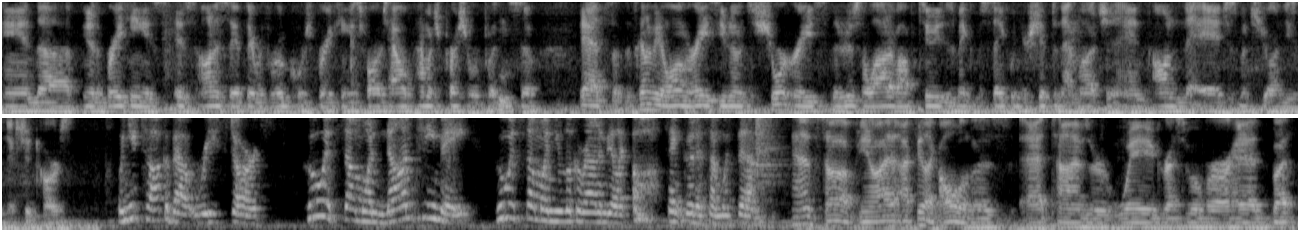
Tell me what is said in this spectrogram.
And, uh, you know, the braking is, is honestly up there with road course braking as far as how, how much pressure we're putting. So, yeah, it's, it's going to be a long race, even though it's a short race. There's just a lot of opportunities to make a mistake when you're shifting that much and, and on the edge as much as you are on these next gen cars. When you talk about restarts, who is someone non teammate? Who is someone you look around and be like, oh, thank goodness I'm with them? That's tough. You know, I, I feel like all of us at times are way aggressive over our head. But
